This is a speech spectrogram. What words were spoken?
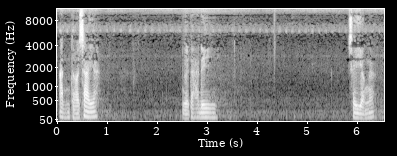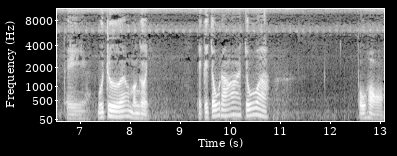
anh thợ xây á, người ta đi xây dựng á, thì buổi trưa á, mọi người, thì cái chú đó, chú à, phụ hồ,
